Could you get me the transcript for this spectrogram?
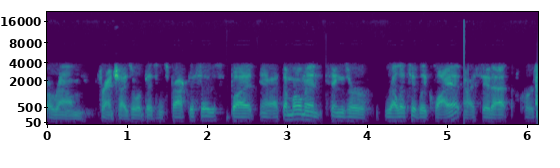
around franchise or business practices. But you know, at the moment, things are relatively quiet. I say that, of course,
